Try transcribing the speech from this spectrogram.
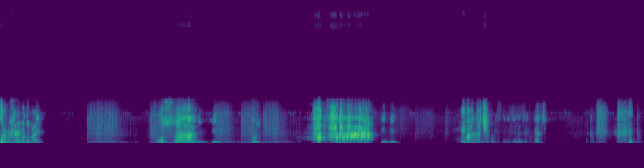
Vur bakayım o dumayı. Osman benim. Bin. Vur. Bin bin. Eyvah kaçın. Polisleri gelecek. Kaç.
